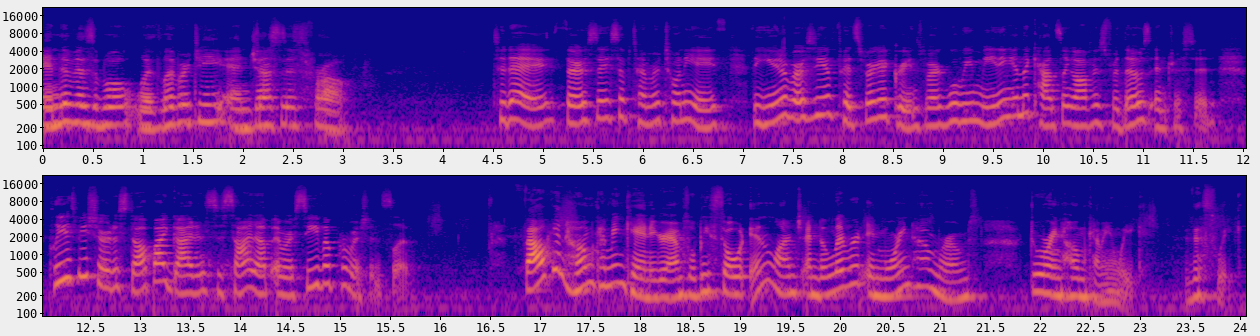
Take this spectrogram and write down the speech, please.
indivisible, with liberty and justice for all. Today, Thursday, September 28th, the University of Pittsburgh at Greensburg will be meeting in the counseling office for those interested. Please be sure to stop by guidance to sign up and receive a permission slip. Falcon Homecoming Candygrams will be sold in lunch and delivered in morning homerooms during homecoming week, this week.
